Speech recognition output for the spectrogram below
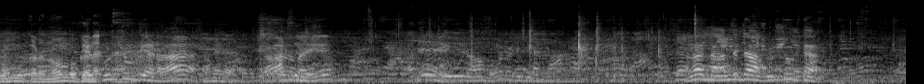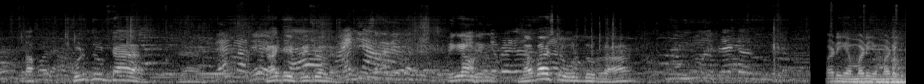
நோம்பு கடை நோம்பு கடை. அதான் நான் வந்துட்டா கொடுத்து விட்டேன் கொடுத்து விட்டேன் காக்கி போயிட்டு வாங்க. கொடுத்து விட்றா. மடிங்க மடிங்க மடிங்க.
